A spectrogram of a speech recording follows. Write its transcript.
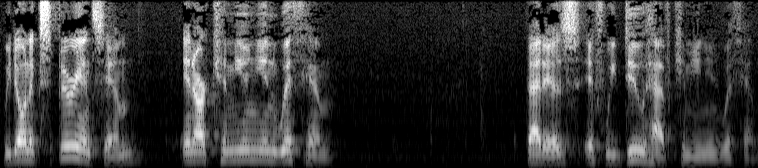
We don't experience Him in our communion with Him. That is, if we do have communion with Him.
